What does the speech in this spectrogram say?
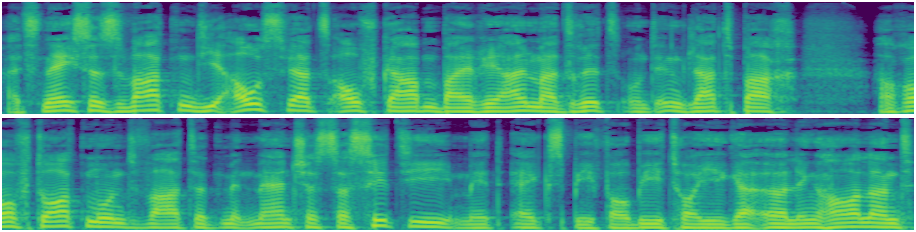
Als nächstes warten die Auswärtsaufgaben bei Real Madrid und in Gladbach. Auch auf Dortmund wartet mit Manchester City, mit Ex-BVB-Torjäger Erling Haaland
